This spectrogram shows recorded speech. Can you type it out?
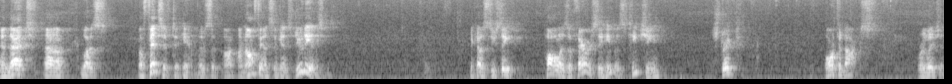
And that uh, was offensive to him. It was an offense against Judaism. Because you see, Paul, as a Pharisee, he was teaching strict Orthodox religion,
